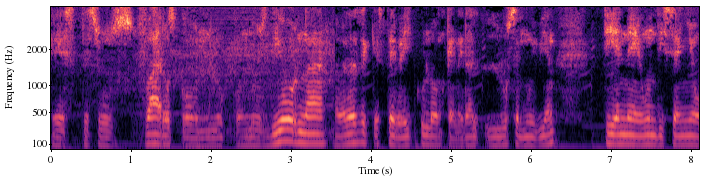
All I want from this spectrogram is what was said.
este, sus faros con, luz diurna. La verdad es de que este vehículo en general luce muy bien. Tiene un diseño,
